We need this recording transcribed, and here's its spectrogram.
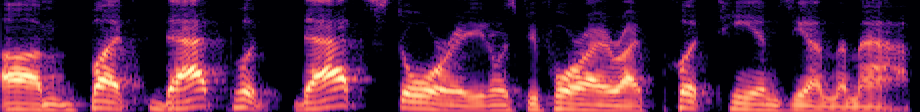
Um, but that put that story, you know, it was before I arrived, put TMZ on the map.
